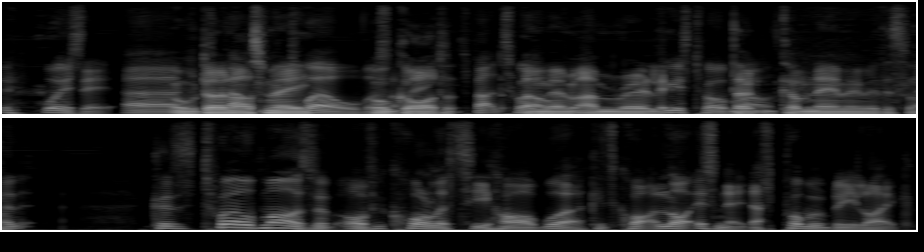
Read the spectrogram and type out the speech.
what is it? Uh, oh, don't ask me. 12. Or oh. God, it's about 12. I'm, I'm really. it's 12 don't miles. come near me with this one. Because 12 miles of, of quality hard work is quite a lot, isn't it? That's probably like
